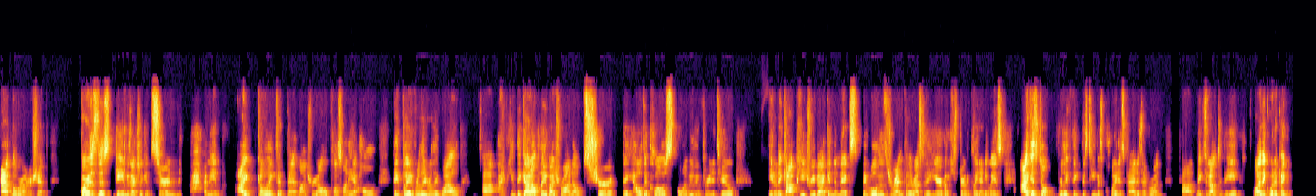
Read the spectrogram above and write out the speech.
at lower ownership. As far as this game is actually concerned, I mean, I'm going to bet Montreal plus money at home. They played really, really well. Uh, I mean, they got outplayed by Toronto. Sure, they held it close, only losing three to two. You know, they got Petry back in the mix. They will lose Drouin for the rest of the year, but he's barely played anyways. I just don't really think this team is quite as bad as everyone uh, makes it out to be. Well, I think Winnipeg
